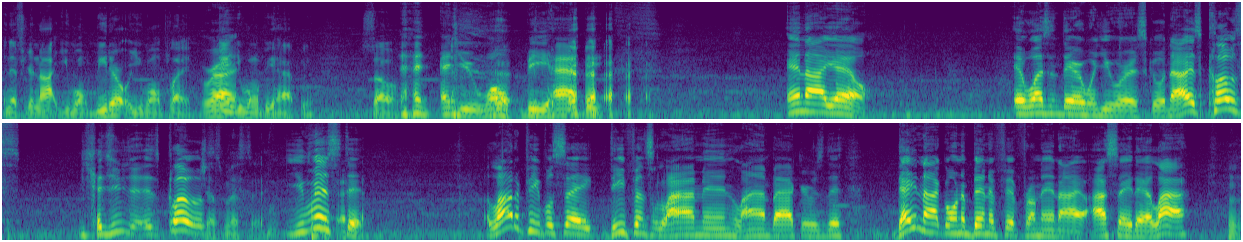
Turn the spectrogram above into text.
and if you're not, you won't be there or you won't play. Right. And you won't be happy. So and, and you won't be happy. NIL. It wasn't there when you were in school. Now it's close because you it's close. just missed it. You missed it. A lot of people say defensive linemen, linebackers, this, they not going to benefit from the NIL. I say they lie. Hmm.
